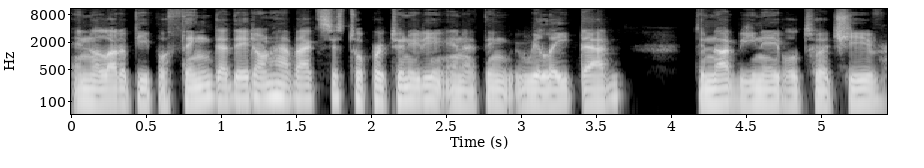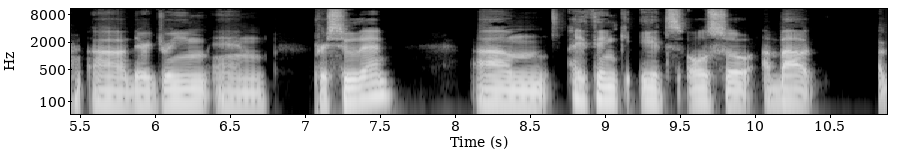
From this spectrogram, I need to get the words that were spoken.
and a lot of people think that they don't have access to opportunity, and I think relate that to not being able to achieve uh, their dream and pursue that. Um, I think it's also about uh,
